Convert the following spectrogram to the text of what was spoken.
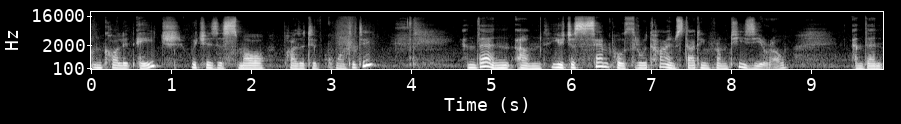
and call it h, which is a small positive quantity. And then um, you just sample through time starting from t0. And then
